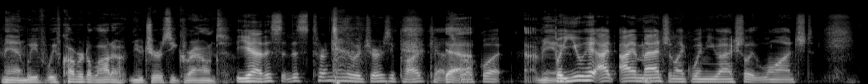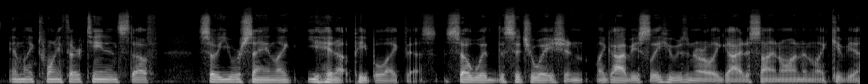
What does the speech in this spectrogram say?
Man, we've we've covered a lot of New Jersey ground. Yeah, this this turned into a Jersey podcast. Yeah. Real quick. I mean, But you hit. I, I imagine like when you actually launched in like 2013 and stuff. So you were saying like you hit up people like this. So with the situation, like obviously he was an early guy to sign on and like give you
